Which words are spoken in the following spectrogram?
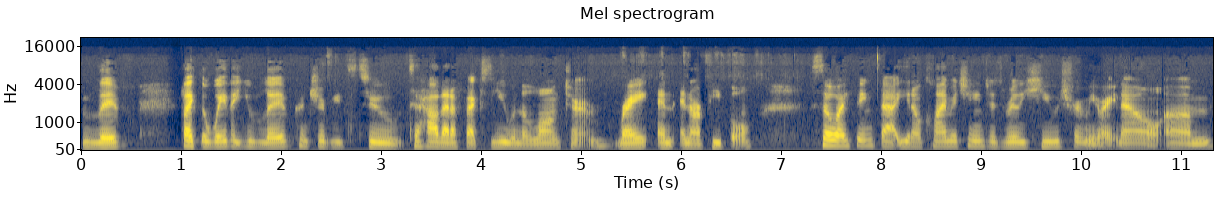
live like the way that you live contributes to to how that affects you in the long term right? And and our people. So i think that you know climate change is really huge for me right now. Um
